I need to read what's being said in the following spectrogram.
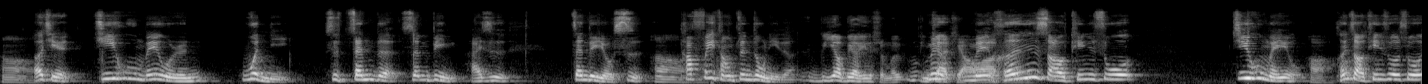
啊。而且几乎没有人问你是真的生病还是真的有事，啊！他非常尊重你的，要不要一个什么病没假条啊？有没很少听说，几乎没有。啊很少听说说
